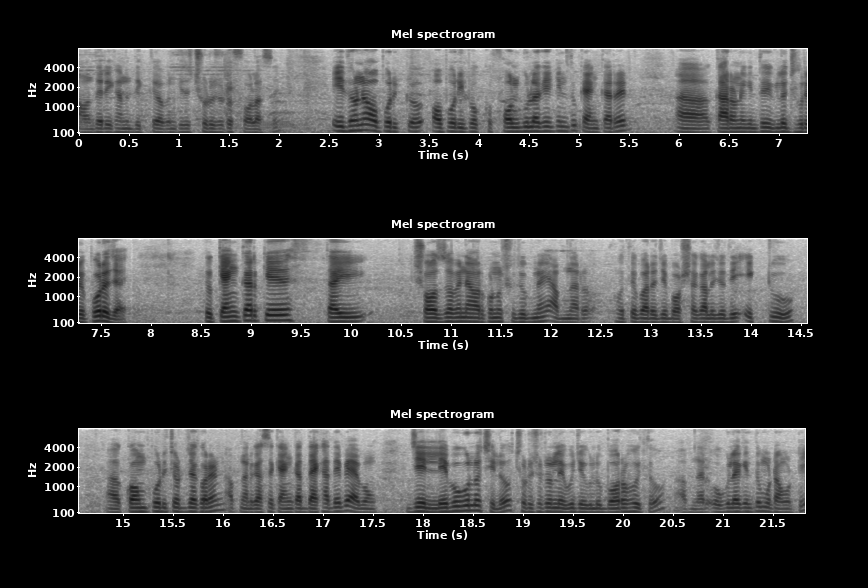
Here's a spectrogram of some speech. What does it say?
আমাদের এখানে দেখতে পাবেন কিছু ছোট ছোট ফল আছে। এই ধরনের অপরিক, অপরিপক্ক ফলগুলোকে কিন্তু ক্যাঙ্কারের কারণে কিন্তু এগুলো ঝরে পড়ে যায়। তো ক্যাঙ্কারকে তাই সহজভাবে নেওয়ার কোনো সুযোগ নেই। আপনার হতে পারে যে বর্ষাকালে যদি একটু কম পরিচর্যা করেন, আপনার কাছে ক্যাঙ্কার দেখা দেবে এবং যে লেবুগুলো ছিল, ছোট ছোট লেবু যেগুলো বড় হইতো, আপনার ওগুলা কিন্তু মোটামুটি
